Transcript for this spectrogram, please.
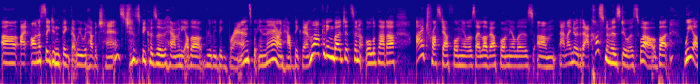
Uh, I honestly didn't think that we would have a chance just because of how many other really big brands were in there and how big their marketing budgets and all of that are. I trust our formulas, I love our formulas, um, and I know that our customers do as well, but we are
